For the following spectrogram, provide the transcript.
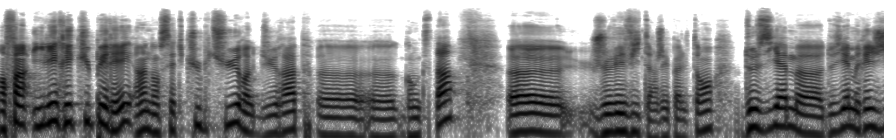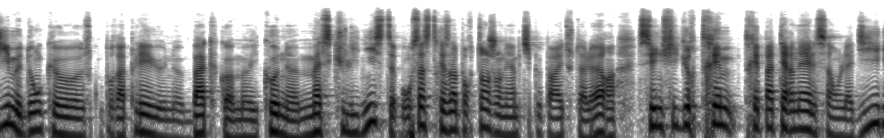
enfin, il est récupéré hein, dans cette culture du rap euh, gangsta. Je vais vite, hein, j'ai pas le temps. Deuxième, deuxième régime, donc ce qu'on pourrait appeler une BAC comme icône masculiniste. Bon, ça c'est très important, j'en ai un petit peu parlé tout à l'heure. Hein. C'est une figure très, très paternelle, ça on l'a dit.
